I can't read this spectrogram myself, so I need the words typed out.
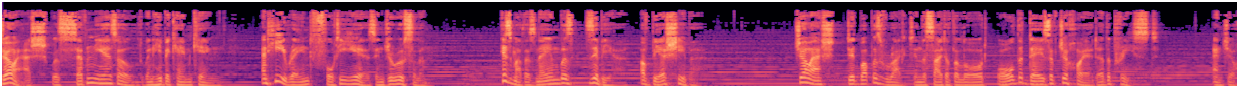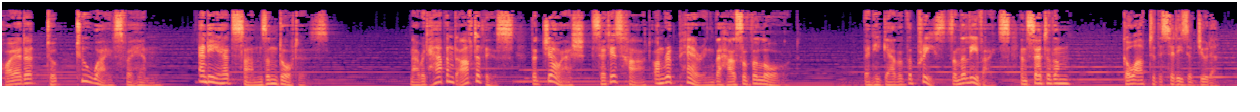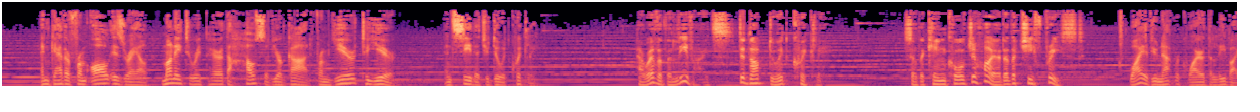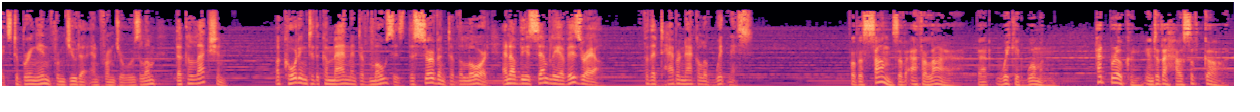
Joash was seven years old when he became king, and he reigned forty years in Jerusalem. His mother's name was Zibiah of Beersheba. Joash did what was right in the sight of the Lord all the days of Jehoiada the priest. And Jehoiada took two wives for him, and he had sons and daughters. Now it happened after this that Joash set his heart on repairing the house of the Lord. Then he gathered the priests and the Levites and said to them, Go out to the cities of Judah and gather from all Israel money to repair the house of your God from year to year and see that you do it quickly. However, the Levites did not do it quickly. So the king called Jehoiada the chief priest. Why have you not required the Levites to bring in from Judah and from Jerusalem the collection, according to the commandment of Moses, the servant of the Lord, and of the assembly of Israel, for the tabernacle of witness? For the sons of Athaliah, that wicked woman, had broken into the house of God,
